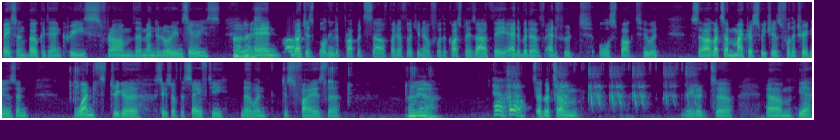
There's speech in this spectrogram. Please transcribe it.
based on Bo-Katan Kryze from the Mandalorian series, Oh, nice. and not just building the prop itself, but I thought you know for the cosplayers out there, add a bit of Adafruit Allspark to it. So I got some micro switches for the triggers, and one trigger sets off the safety, another one just fires the oh, yeah. oh, cool. So I got some very good. So um, yeah,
